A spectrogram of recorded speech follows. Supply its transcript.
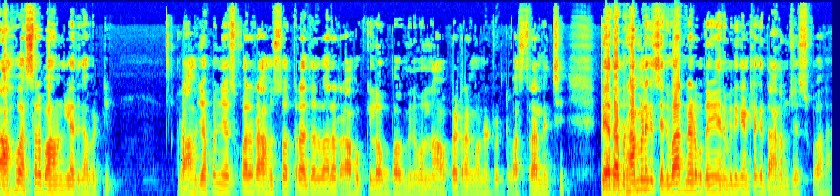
రాహు అస్సలు బాగుండలేదు కాబట్టి రాహు జపం చేసుకోవాలి? రాహు స్తోత్రాలు చదవాలి? రాహు కిలోంప మినుములు నావుపేట రంగు ఉన్నటువంటి వస్త్రాలను ఇచ్చి పేద బ్రాహ్మణులకి శనివారం నాడు ఉదయం ఎనిమిది గంటలకి దానం చేసుకోవాలా?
